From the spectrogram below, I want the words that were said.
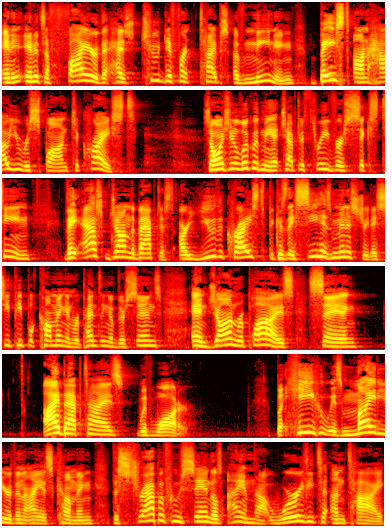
and, it, and it's a fire that has two different types of meaning based on how you respond to Christ. So I want you to look with me at chapter 3, verse 16. They ask John the Baptist, Are you the Christ? Because they see his ministry. They see people coming and repenting of their sins. And John replies, saying, I baptize with water. But he who is mightier than I is coming, the strap of whose sandals I am not worthy to untie.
